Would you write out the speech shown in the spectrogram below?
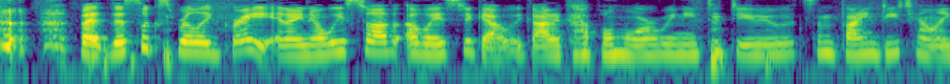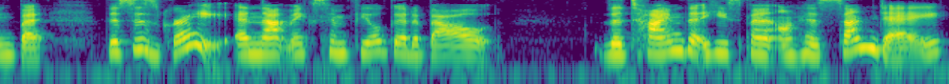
but this looks really great. And I know we still have a ways to go. We got a couple more we need to do, some fine detailing, but this is great. And that makes him feel good about the time that he spent on his Sunday,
